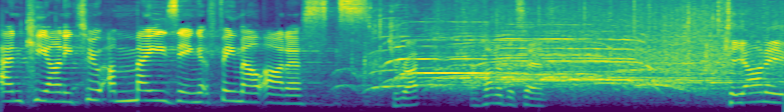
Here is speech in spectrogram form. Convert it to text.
and Kiani, two amazing female artists. Dre- 100%. Kiani,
